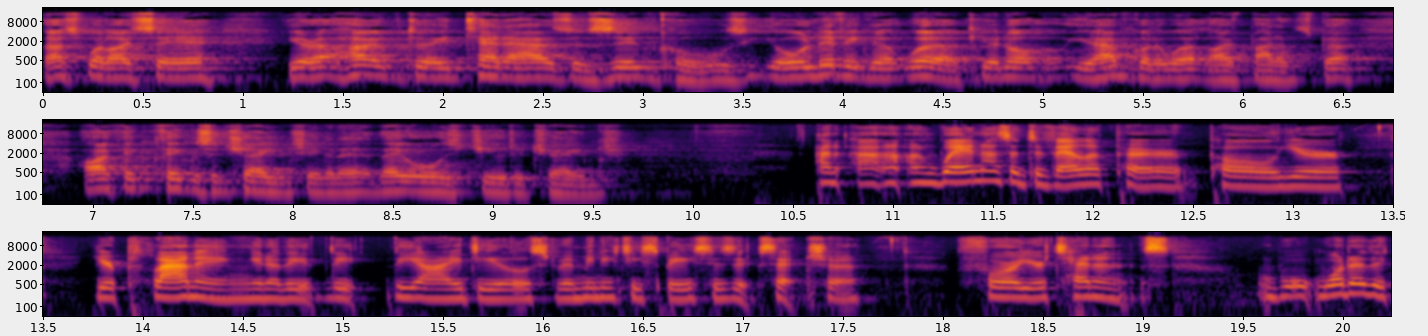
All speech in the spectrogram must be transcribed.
That's what I say. You're at home doing 10 hours of Zoom calls. You're living at work. You're not, you haven't got a work life balance. But I think things are changing and they're always due to change. And, and when, as a developer, Paul, you're you're planning, you know, the, the, the ideal sort of amenity spaces, etc., for your tenants. What are the,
